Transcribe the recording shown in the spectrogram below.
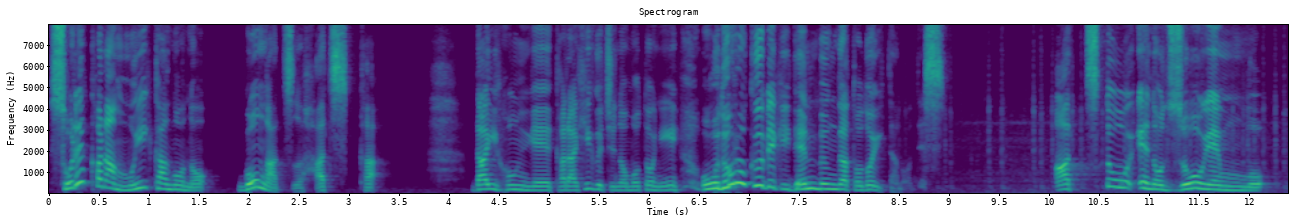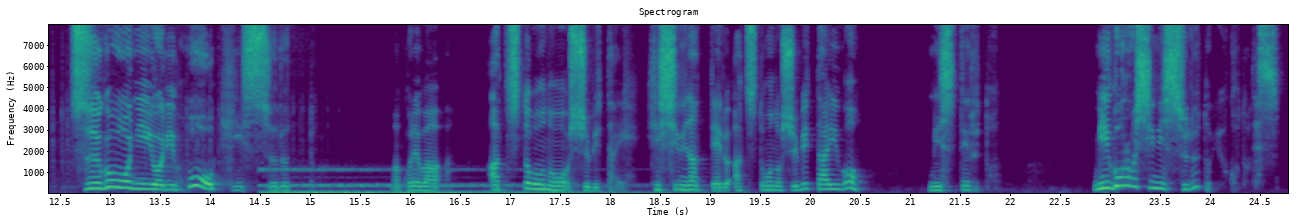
それから6日後の5月20日、大本営から樋口のもとに驚くべき伝聞が届いたのです。アッツ島への増援を都合により放棄すると。まあ、これはアツ島の守備隊、必死になっているアツ島の守備隊を見捨てると。見殺しにするということです。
